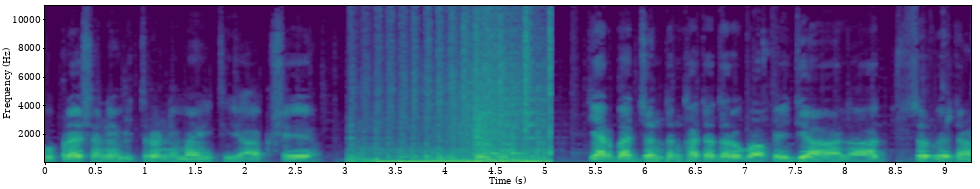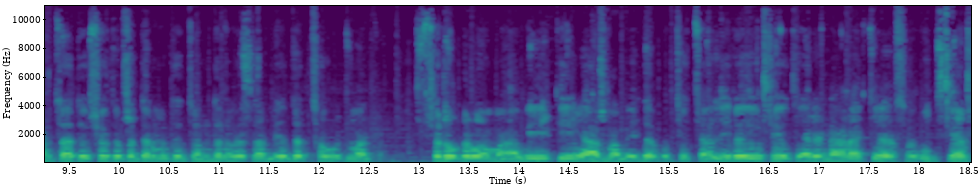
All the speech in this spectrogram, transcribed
વપરાશ અને વિતરણની માહિતી આપશે. ત્યારબાદ જનધન ખાતા ધારકો આપે ધ્યાન. આ સર્વે જાણતા જ કે પ્રધાનમંત્રી જનધન યોજના બે હજાર ચૌદમાં શરૂ કરવામાં આવી હતી. હાલમાં બે હજાર પચીસ ચાલી રહ્યું છે. ત્યારે નાણાકીય સર્વિસ કેમ્પ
